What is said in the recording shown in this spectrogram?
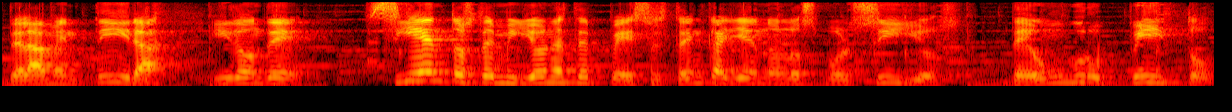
de la mentira, y donde cientos de millones de pesos estén cayendo en los bolsillos de un grupito,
